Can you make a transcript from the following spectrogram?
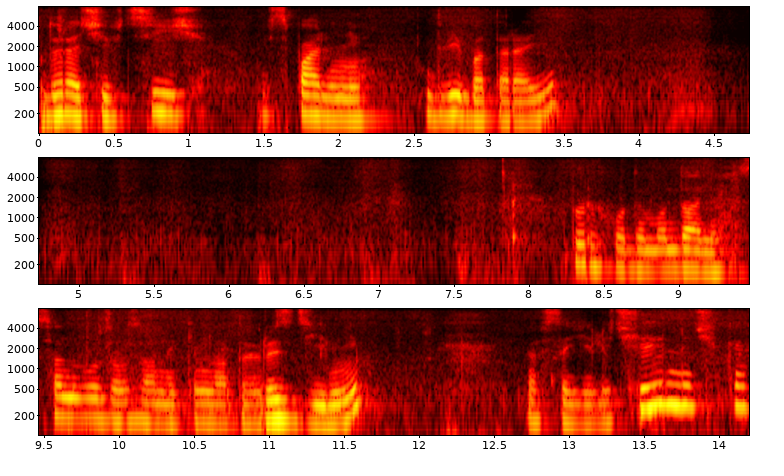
До речі, в цій спальні дві батареї. Переходимо далі. Санвузол з ванною кімнатою роздільні. На все є лічильнички.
